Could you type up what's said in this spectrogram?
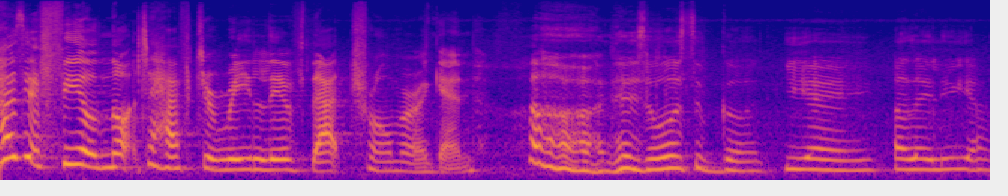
How does it feel not to have to relive that trauma again? Ah, oh, that's awesome, God. Yay. Hallelujah.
